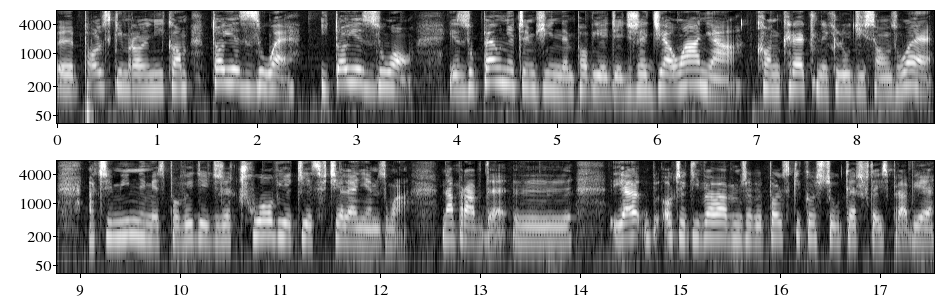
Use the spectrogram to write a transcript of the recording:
y, polskim rolnikom, to jest złe. I to jest zło. Jest zupełnie czymś innym powiedzieć, że działania konkretnych ludzi są złe, a czym innym jest powiedzieć, że człowiek jest wcieleniem zła. Naprawdę. Yy, ja oczekiwałabym, żeby polski kościół też w tej sprawie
